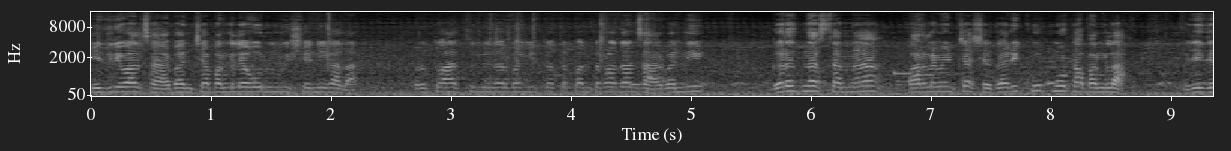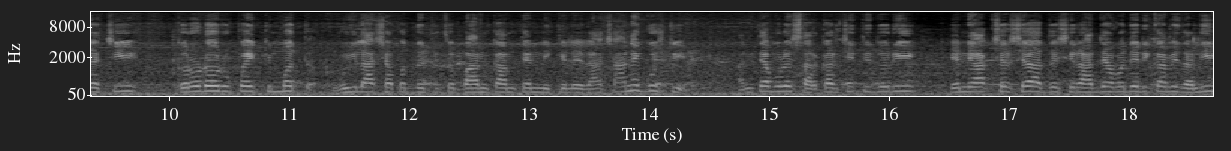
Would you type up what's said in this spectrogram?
केजरीवाल साहेबांच्या बंगल्यावरून विषय निघाला परंतु आज तुम्ही जर बघितलं तर पंतप्रधान साहेबांनी गरज नसताना पार्लमेंटच्या शेजारी खूप मोठा बंगला म्हणजे ज्याची करोडो रुपये किंमत होईल अशा पद्धतीचं बांधकाम त्यांनी केलेलं अशा अनेक गोष्टी आणि त्यामुळे सरकारची तिजोरी यांनी अक्षरशः जशी राज्यामध्ये रिकामी झाली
